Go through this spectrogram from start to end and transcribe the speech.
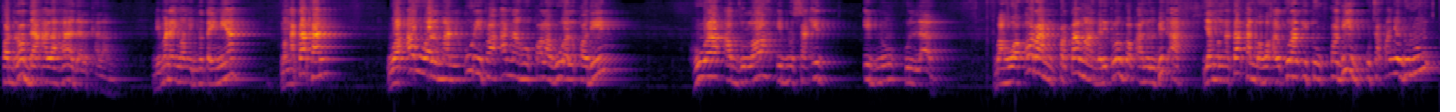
qad ala hadal kalam. Di mana Imam Ibn Taimiyah mengatakan wa awal man urifa annahu qala huwal qadim huwa Abdullah ibnu Sa'id ibnu Kullab. Bahwa orang pertama dari kelompok ahlul bid'ah yang mengatakan bahwa Al-Quran itu qadim, ucapannya dulu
